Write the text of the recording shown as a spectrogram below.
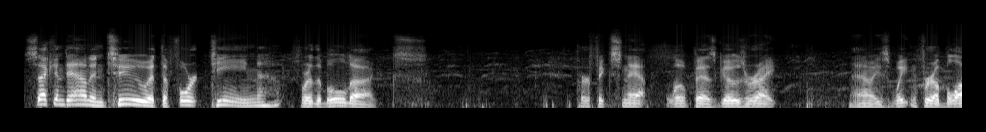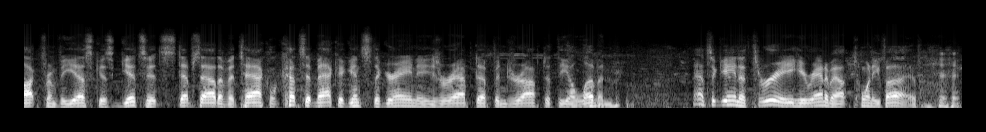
Second down and two at the 14 for the Bulldogs. Perfect snap. Lopez goes right. Now he's waiting for a block from Viescas, gets it, steps out of a tackle, cuts it back against the grain, and he's wrapped up and dropped at the 11. That's a gain of three. He ran about 25.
